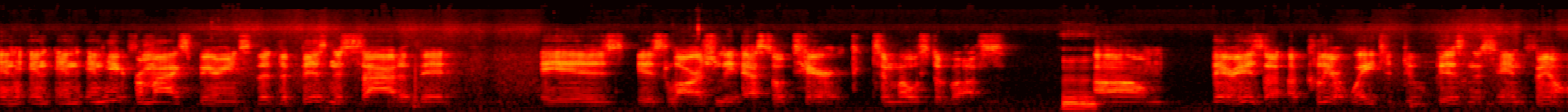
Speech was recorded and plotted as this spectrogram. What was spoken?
and, and, and, and here from my experience, the, the business side of it is is largely esoteric to most of us. Mm-hmm. Um, there is a, a, clear way to do business in film.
